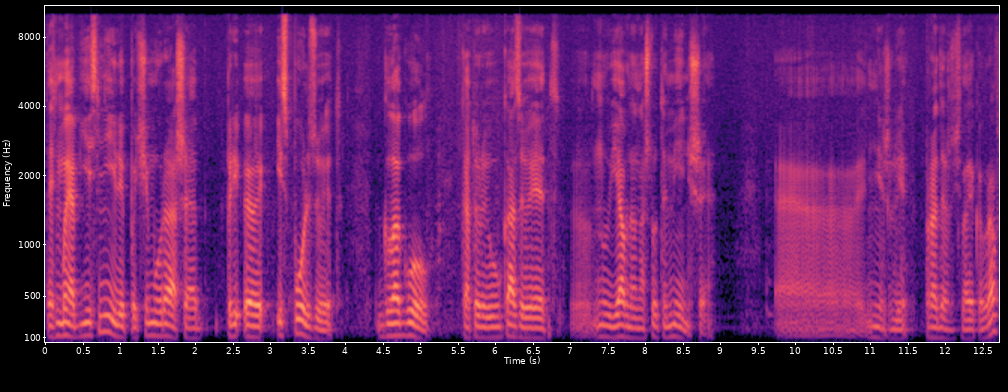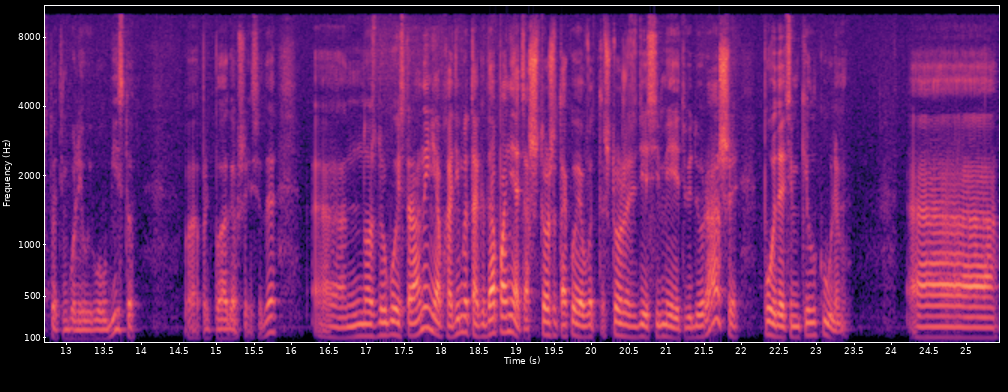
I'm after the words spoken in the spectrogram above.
то есть мы объяснили, почему Раши Э, использует глагол, который указывает э, ну, явно на что-то меньшее, э, нежели продажа человека в рабство, тем более его убийство, предполагавшееся, да, но с другой стороны необходимо тогда понять, а что же такое, вот что же здесь имеет в виду Раши под этим килкулем, в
